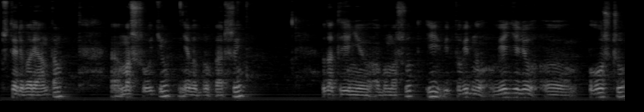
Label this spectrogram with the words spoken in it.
4 варіанти маршрутів. Я виберу перший. Додати лінію або маршрут, і відповідно виділю площу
